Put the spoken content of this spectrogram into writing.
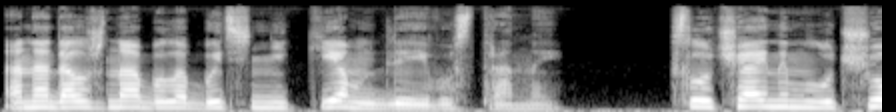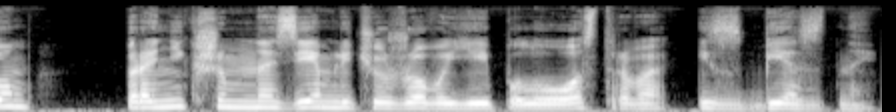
Она должна была быть никем для его страны, случайным лучом, проникшим на земли чужого ей полуострова из бездны.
